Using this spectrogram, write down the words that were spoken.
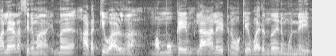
മലയാള സിനിമ ഇന്ന് അടക്കി വാഴുന്ന മമ്മൂക്കയും ലാലേട്ടനും ഒക്കെ വരുന്നതിന് മുന്നേയും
